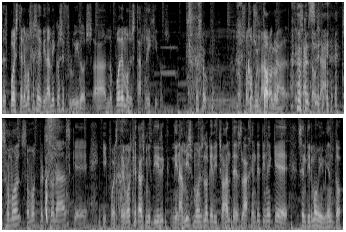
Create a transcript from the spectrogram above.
Después, tenemos que ser dinámicos y fluidos, no podemos estar rígidos. Mm, no somos una roca. Exacto, o sea, somos, somos personas que. Y pues tenemos que transmitir dinamismo, es lo que he dicho antes. La gente tiene que sentir movimiento.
